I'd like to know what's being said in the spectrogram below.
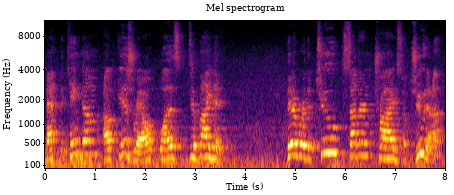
that the kingdom of Israel was divided. There were the two southern tribes of Judah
